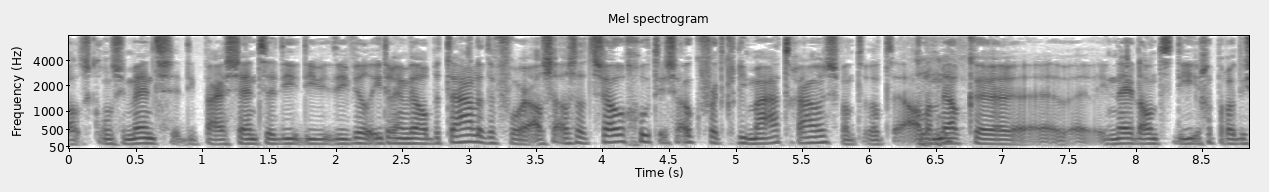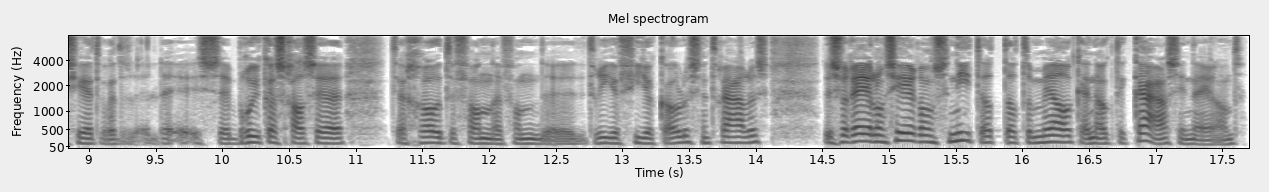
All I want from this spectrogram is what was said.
als consument, die paar centen, die, die, die wil iedereen wel betalen ervoor. Als, als dat zo goed is, ook voor het klimaat trouwens. Want, want alle -hmm. melk uh, in Nederland die geproduceerd wordt, is broeikasgassen ter grootte van, van de drie of vier kolencentrales. Dus we realiseren ons niet dat, dat de melk en ook de kaas in Nederland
